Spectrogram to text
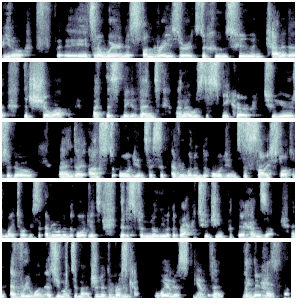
you know, it's an awareness fundraiser. It's the who's who in Canada that show up at this big event. And I was the speaker two years ago. And I asked the audience, I said, everyone in the audience, this is how I started my talk. I said, everyone in the audience that is familiar with the BRCA2 gene, put their hands up. And everyone, as you might imagine, at the mm-hmm. breast cancer awareness yep. Yep. event, put their hands up.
